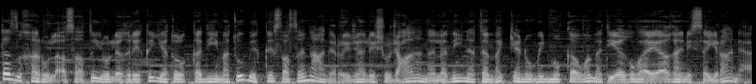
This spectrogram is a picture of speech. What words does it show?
تزخر الأساطير الإغريقية القديمة بقصص عن الرجال الشجعان الذين تمكنوا من مقاومة إغواء أغاني السيرانة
